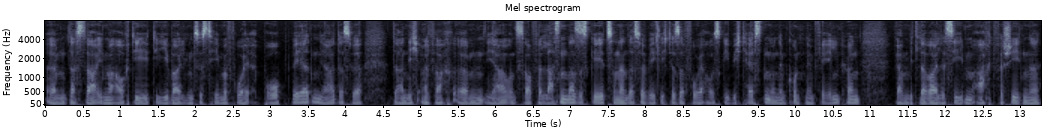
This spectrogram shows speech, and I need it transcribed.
dass da immer auch die, die jeweiligen Systeme vorher erprobt werden, ja, dass wir da nicht einfach ja, uns darauf verlassen, dass es geht, sondern dass wir wirklich das auch vorher ausgiebig testen und dem Kunden empfehlen können. Wir haben mittlerweile sieben, acht verschiedene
